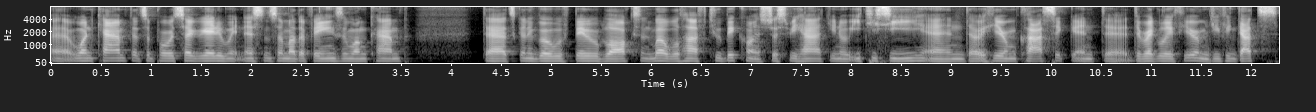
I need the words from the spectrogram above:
uh, one camp that supports segregated witness and some other things and one camp that's going to go with bigger blocks and well we'll have two bitcoins just we had you know etc and uh, ethereum classic and uh, the regular ethereum. Do you think that's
